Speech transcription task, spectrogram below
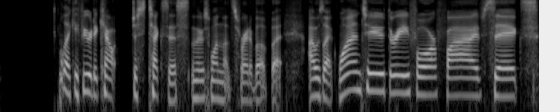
like if you were to count just Texas, there's one that's right above, but I was like one, two, three, four, five, six,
